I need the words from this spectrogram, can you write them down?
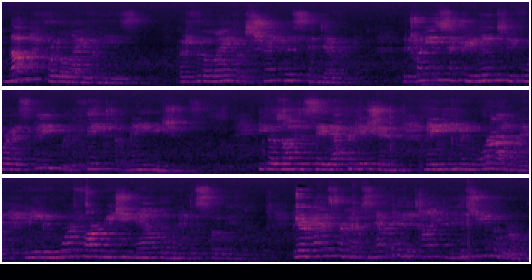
not for the life of ease, but for the life of strenuous endeavor. The 20th century looms before us big with the fate of many nations. He goes on to say that prediction may be even more valid and even more far-reaching now than when it was spoken. There has perhaps never been a time in the history of the world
